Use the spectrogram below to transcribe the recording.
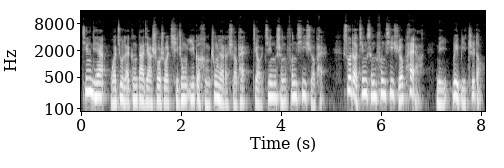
今天我就来跟大家说说其中一个很重要的学派，叫精神分析学派。说到精神分析学派啊。你未必知道，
